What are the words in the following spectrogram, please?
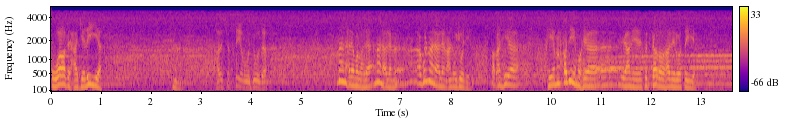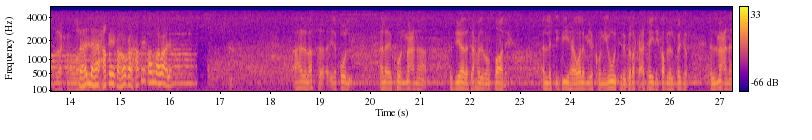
واضحة جلية. نعم. هذه الشخصية موجودة؟ ما نعلم والله لا ما نعلم. أقول ما نعلم عن وجودها. طبعا هي هي من قديم وهي يعني تتكرر هذه الوصية. جزاكم الله فهل لها حقيقة أو غير حقيقة؟ الله أعلم. هذا الأخ يقول ألا يكون معنى زيادة أحمد بن صالح التي فيها ولم يكن يوتر بركعتين قبل الفجر؟ المعنى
